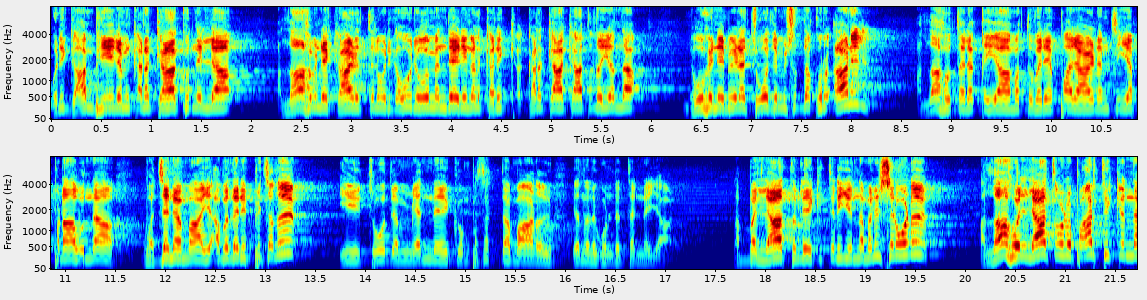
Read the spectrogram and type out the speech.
ഒരു ഗാംഭീര്യം കണക്കാക്കുന്നില്ല. അള്ളാഹുവിന്റെ കാര്യത്തിൽ ഒരു ഗൗരവം എന്തേ നിങ്ങൾ കണി- കണക്കാക്കാത്തത് എന്ന നൂഹ് നബിയുടെ ചോദ്യം വിശുദ്ധ ഖുർആാനിൽ അള്ളാഹു തല ഖിയാമത്ത് വരെ പാരായണം ചെയ്യപ്പെടാവുന്ന വചനമായി അവതരിപ്പിച്ചത് ഈ ചോദ്യം എന്നേക്കും പ്രസക്തമാണ് എന്നതുകൊണ്ട് തന്നെയാണ്. റബ്ബല്ലാത്തവരിലേക്ക് തിരിയുന്ന മനുഷ്യനോട് അള്ളാഹു അല്ലാത്തവരോട് പ്രാർത്ഥിക്കുന്ന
